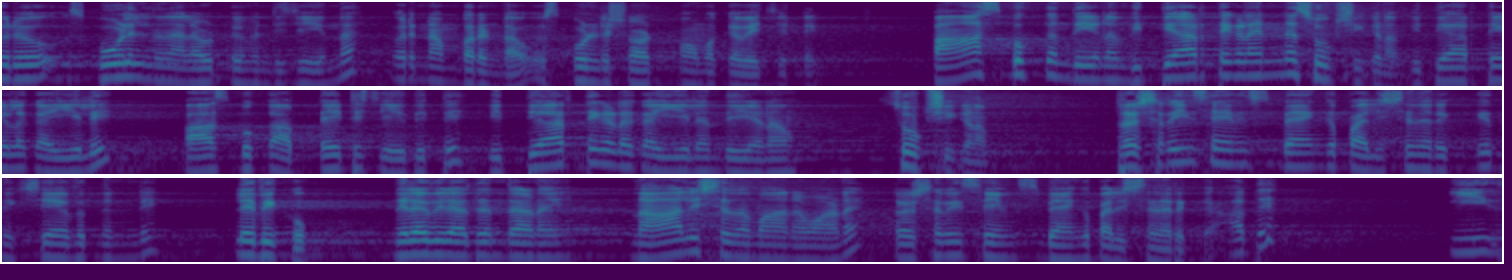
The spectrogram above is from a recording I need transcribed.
ഒരു സ്കൂളിൽ നിന്ന് അലോട്ട്മെന്റ് ചെയ്യുന്ന ഒരു നമ്പർ ഉണ്ടാവും. സ്കൂളിന്റെ ഷോർട്ട് ഫോം ഒക്കെ വെച്ചിട്ട്. പാസ്ബുക്ക് എന്ത് ചെയ്യണം? വിദ്യാർത്ഥികൾ തന്നെ സൂക്ഷിക്കണം. വിദ്യാർത്ഥികളുടെ കയ്യിൽ പാസ്ബുക്ക് അപ്ഡേറ്റ് ചെയ്തിട്ട് വിദ്യാർത്ഥികളുടെ കയ്യിൽ എന്ത് ചെയ്യണം? സൂക്ഷിക്കണം. ട്രഷറി സേവിങ്സ് ബാങ്ക് പലിശ നിരക്ക് നിക്ഷേപത്തിന്റെ ലഭിക്കും. നിലവിൽ അതെന്താണ്? നാല് ശതമാനമാണ് ട്രഷറി സേവിങ്സ് ബാങ്ക് പലിശ നിരക്ക്. അത് ഈ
